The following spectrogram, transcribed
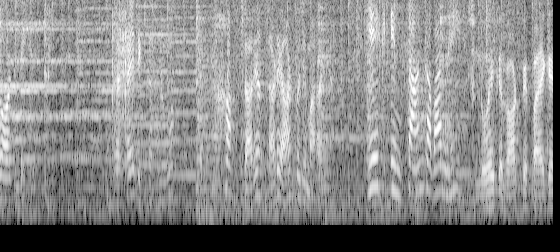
रॉड पे। ऐसा ही दिखता है ना वो? हाँ। तारिया साढ़े आठ बजे मारा गया। ये एक इंसान का बाल नहीं। लोहे के रॉड पे पाए गए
